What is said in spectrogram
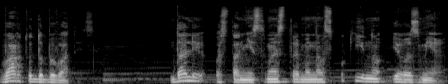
Варто добиватися. Далі останній семестр минав спокійно і розмірено.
